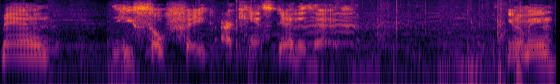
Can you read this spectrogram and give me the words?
"Man, he's so fake. I can't stand his ass." You know what I mean?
